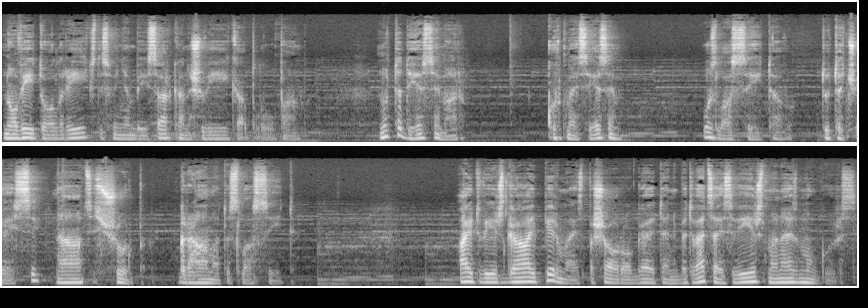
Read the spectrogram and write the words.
No vītola rīkstes viņam bija sarkana švīka ap lūpām. Nu tad iesim ar! Kur mēs iesim? Uz lasītavu. Tu taču esi nācis šurp grāmatas lasīt. Aitu vīrs gāja pirmais pa šauro gaiteni, bet vecais vīrs man aiz muguras.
